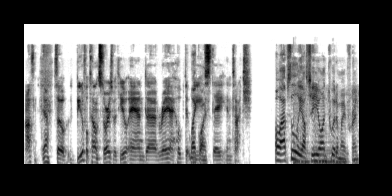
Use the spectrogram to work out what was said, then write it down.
Awesome. Yeah. So beautiful telling stories with you, and uh, Ray. I hope that Likewise. we stay in touch. Oh, absolutely. I'll see you on Twitter, my friend.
